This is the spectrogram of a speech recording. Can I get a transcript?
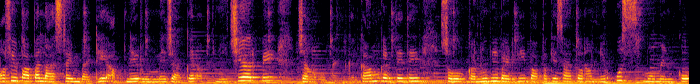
और फिर पापा लास्ट टाइम बैठे अपने रूम में जाकर अपनी चेयर पे जहाँ वो बैठ कर काम करते थे। सो so, कन्नू भी बैठ गई पापा के साथ और हमने उस मोमेंट को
